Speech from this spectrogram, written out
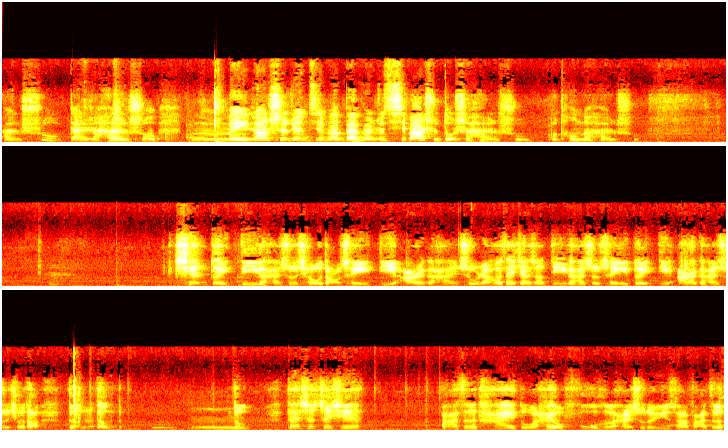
函数，但是函数，嗯，每一张试卷基本百分之七八十都是函数，不同的函数。先对第一个函数求导乘以第二个函数，然后再加上第一个函数乘以对第二个函数求导，等等等，嗯，等。但是这些。法则太多了，还有复合函数的运算法则，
